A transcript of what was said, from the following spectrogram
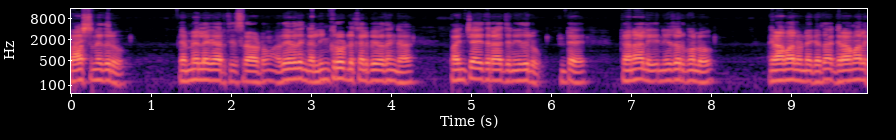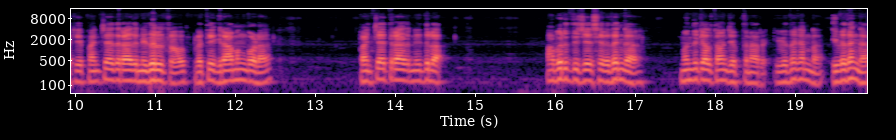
రాష్ట్ర నిధులు ఎమ్మెల్యే గారు తీసుకురావడం అదేవిధంగా లింక్ రోడ్లు కలిపే విధంగా పంచాయతీరాజ్ నిధులు అంటే తెనాలి నియోజకవర్గంలో గ్రామాలు ఉన్నాయి కదా గ్రామాలకి పంచాయతీరాజ్ నిధులతో ప్రతి గ్రామం కూడా పంచాయతీరాజ్ నిధుల అభివృద్ధి చేసే విధంగా ముందుకెళ్తామని చెప్తున్నారు. ఈ విధంగా ఈ విధంగా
